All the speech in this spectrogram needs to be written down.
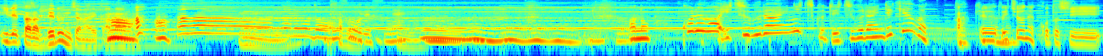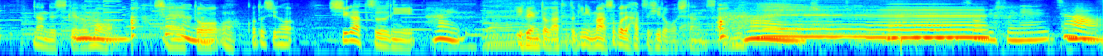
入れたら出るんじゃないかな。ああああ、うんなるほど。そうですねうんうんうんうんうんうん。あのこれはいつぐらいに作っていつぐらいに出来上がったあえー、と一応ね今年なんですけども、うんあそうえー、なんだ。とうん今年の4月にはいイベントがあった時に、まあ、そこで初披露したんですけどね。はいそうですねじゃあ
